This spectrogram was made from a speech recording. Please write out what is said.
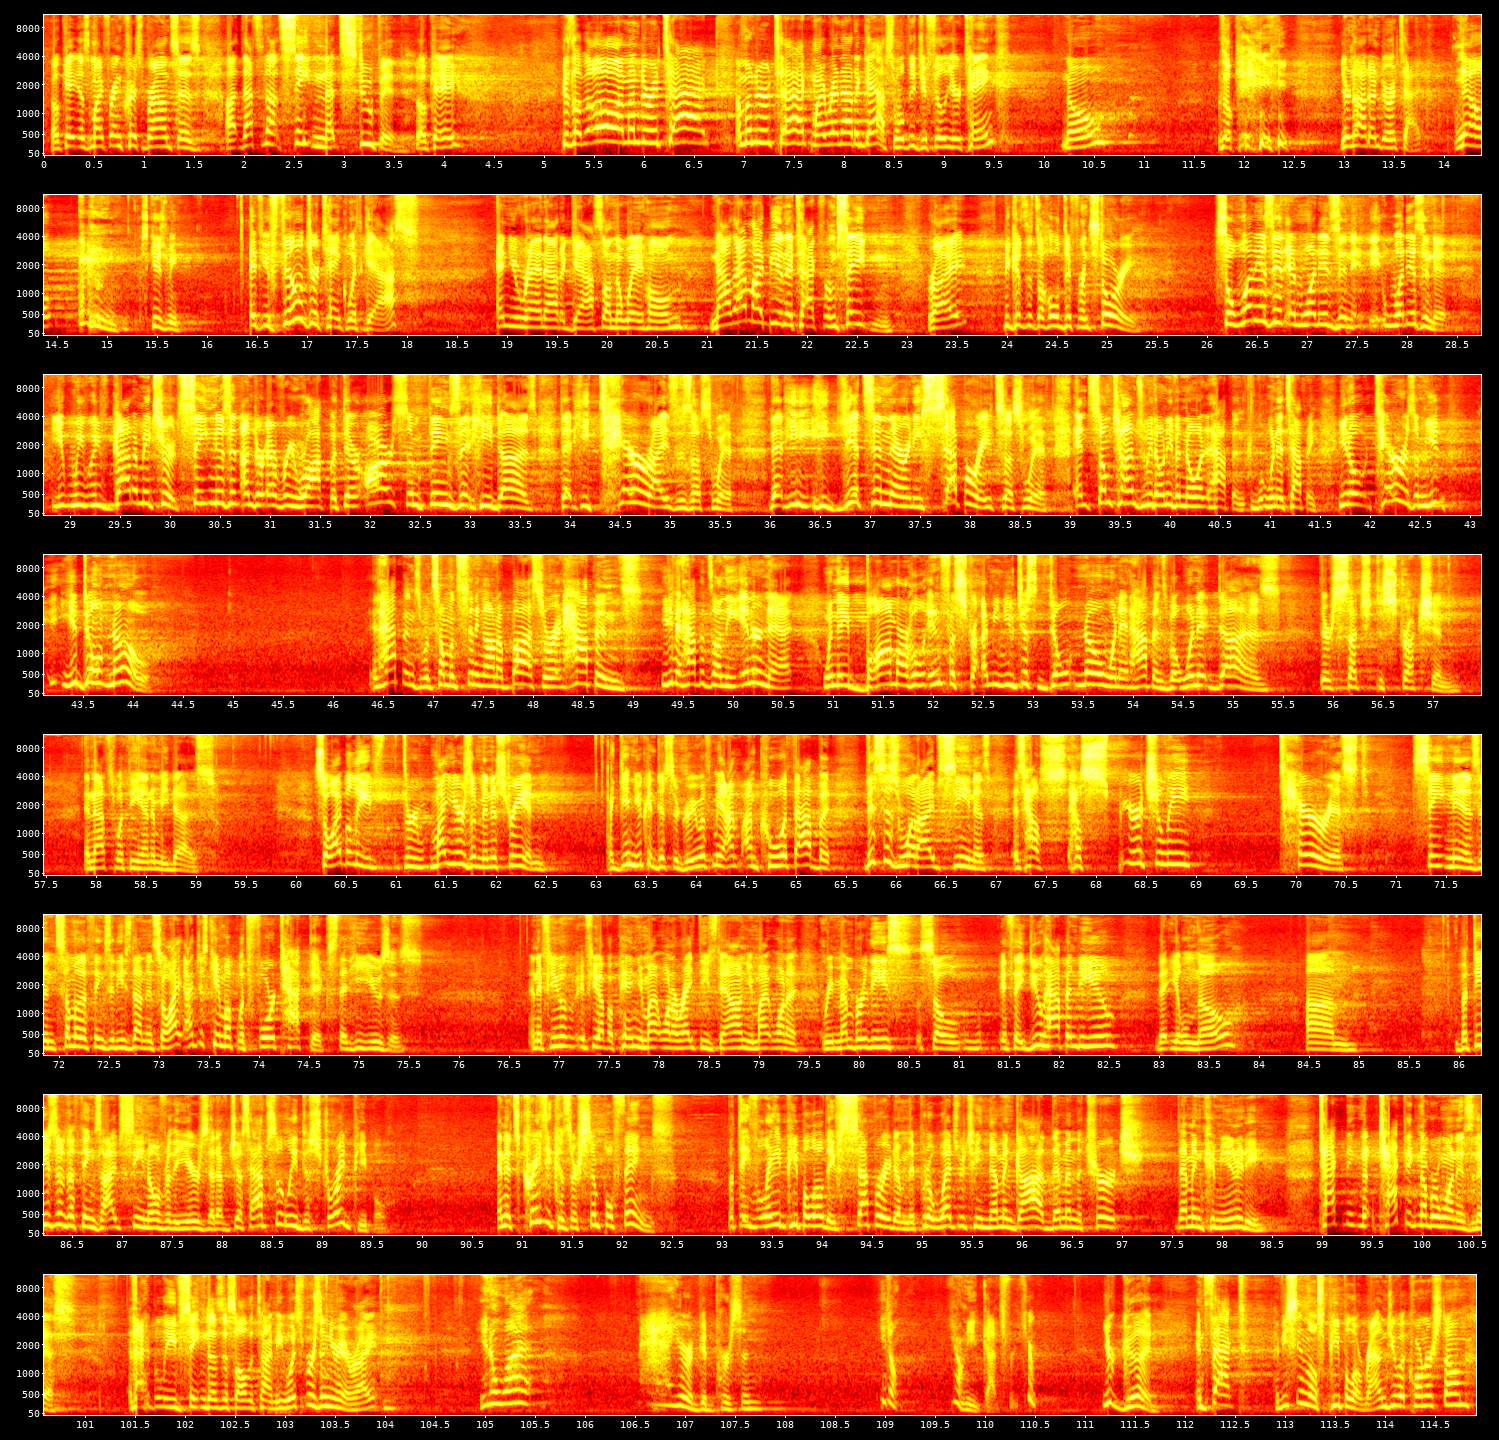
Okay, as my friend Chris Brown says, uh, that's not Satan, that's stupid, okay? Because, like, oh, I'm under attack. I'm under attack. I ran out of gas. Well, did you fill your tank? No. Okay, you're not under attack. Now, excuse me, if you filled your tank with gas and you ran out of gas on the way home, now that might be an attack from Satan, right? Because it's a whole different story. So, what is it and what isn't it? What isn't it? We, we've got to make sure Satan isn't under every rock, but there are some things that he does that he terrorizes us with, that he, he gets in there and he separates us with. And sometimes we don't even know what it happened, when it's happening. You know, terrorism, you, you don't know. It happens when someone's sitting on a bus, or it happens, it even happens on the internet when they bomb our whole infrastructure. I mean, you just don't know when it happens, but when it does, there's such destruction. And that's what the enemy does. So I believe through my years of ministry, and again, you can disagree with me, I'm, I'm cool with that, but this is what I've seen as, as how, how spiritually terrorist Satan is and some of the things that he's done. And so I, I just came up with four tactics that he uses. And if you, if you have a pen, you might want to write these down. You might want to remember these. So if they do happen to you, that you'll know. Um, but these are the things I've seen over the years that have just absolutely destroyed people. And it's crazy because they're simple things, but they've laid people low, they've separated them, they put a wedge between them and God, them and the church, them and community. Tactic, tactic number one is this, and I believe Satan does this all the time. He whispers in your ear, right? You know what? Ah, you're a good person. You don't, you don't need God's free. You're, you're good. In fact, Have you seen those people around you at Cornerstone?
